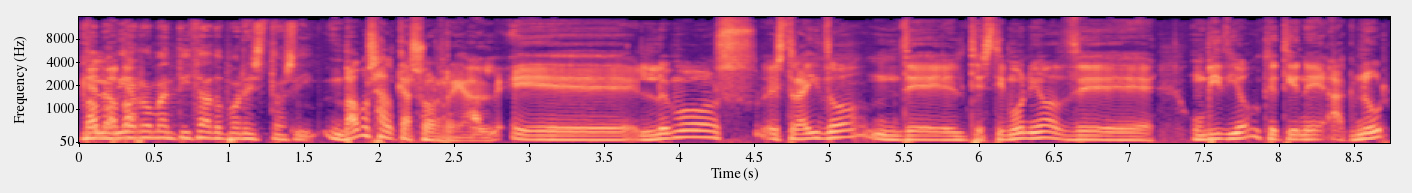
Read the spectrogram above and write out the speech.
que Vamos, lo había va- romantizado por esto, sí. Vamos al caso real. Eh, lo hemos extraído del testimonio de un vídeo que tiene ACNUR,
